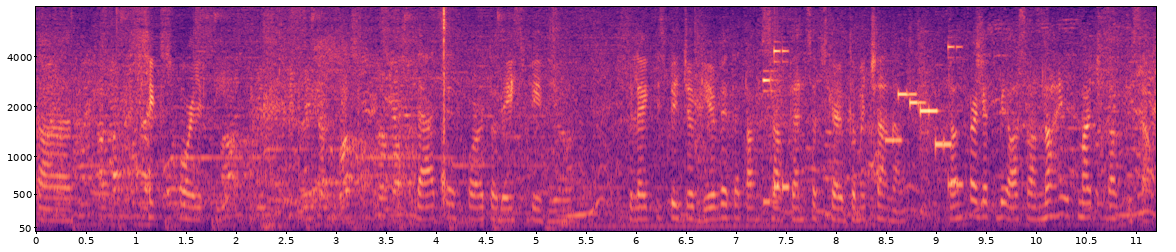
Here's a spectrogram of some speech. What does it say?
at 6.40. That's it for today's video. If you like this video, give it a thumbs up and subscribe to my channel. Don't forget to be awesome. No hate much. Love. Peace out.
